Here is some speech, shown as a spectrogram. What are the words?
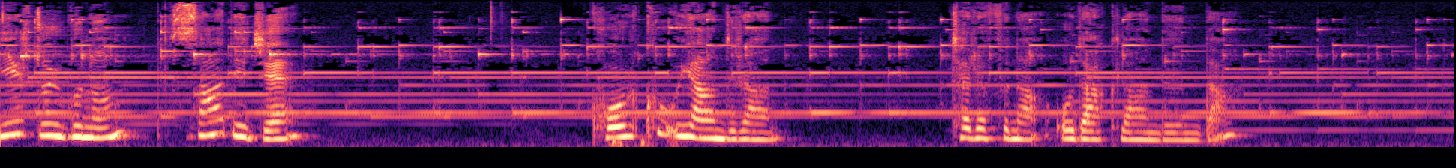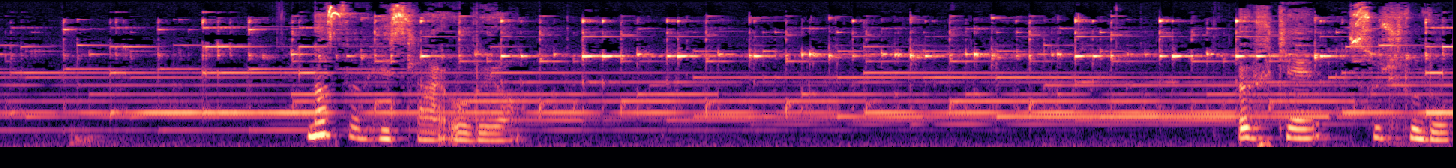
Bir duygunun sadece korku uyandıran tarafına odaklandığında nasıl hisler oluyor? Öfke, suçluluk,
